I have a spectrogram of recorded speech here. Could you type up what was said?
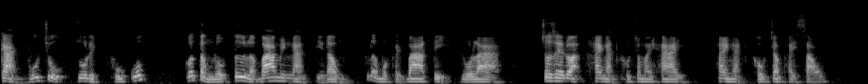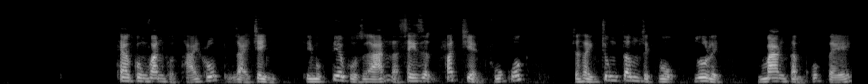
Cảng Vũ trụ Du lịch Phú Quốc có tổng đầu tư là 30.000 tỷ đồng, tức là 1,3 tỷ đô la cho giai đoạn 2022-2026. Theo công văn của Thái Group giải trình, thì mục tiêu của dự án là xây dựng phát triển Phú Quốc trở thành trung tâm dịch vụ du lịch mang tầm quốc tế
